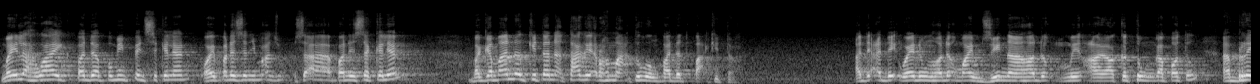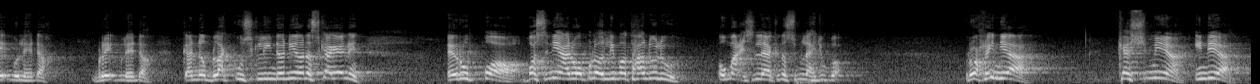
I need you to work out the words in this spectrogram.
Mailah wahai kepada pemimpin sekalian Wahai pada pada sekalian Bagaimana kita nak tarik rahmat turun pada tempat kita? Adik-adik wedding hadap main zina hadap uh, ketung apa tu uh, Break boleh dah. Break boleh dah. Kerana berlaku sekeliling dunia dah sekarang ni. Eropah Bosnia 25 tahun dulu. Umat Islam kena sebelah juga. Rohingya Kashmir India.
